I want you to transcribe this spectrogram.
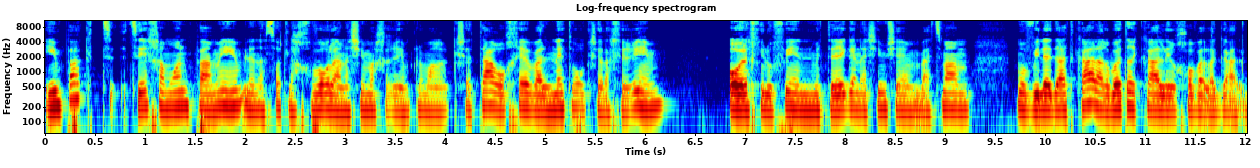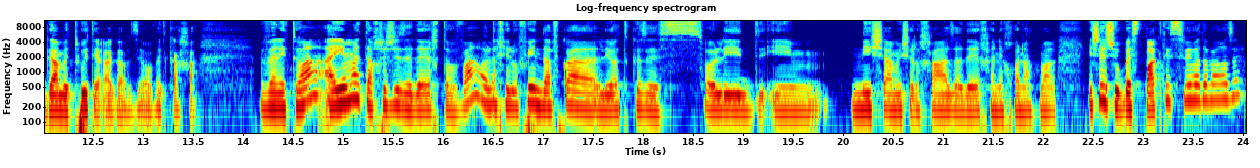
אימפקט צריך המון פעמים לנסות לחבור לאנשים אחרים. כלומר, כשאתה רוכב על נטוורק של אחרים, או לחילופין מתייג אנשים שהם בעצמם מובילי דעת קהל, הרבה יותר קל לרחוב על הגל. גם בטוויטר אגב זה עובד ככה. ואני תוהה, האם אתה חושב שזה דרך טובה, או לחילופין דווקא להיות כזה סוליד עם נישה משלך, זה הדרך הנכונה? כלומר, יש איזשהו best practice סביב הדבר הזה?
